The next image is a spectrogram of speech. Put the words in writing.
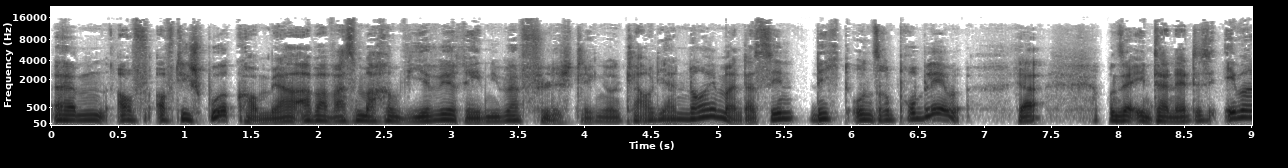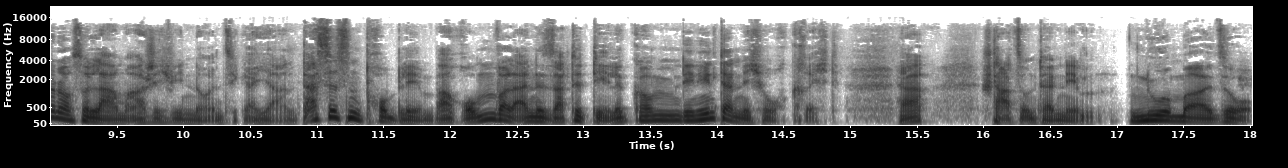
ähm, auf, auf die Spur kommen. Ja, aber was machen wir? Wir reden über Flüchtlinge und Claudia Neumann. Das sind nicht unsere Probleme. Ja, unser Internet ist immer noch so lahmarschig wie in den 90er Jahren. Das ist ein Problem. Warum? Weil eine satte Telekom den Hintern nicht hochkriegt. Ja, Staatsunternehmen. Nur mal so.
